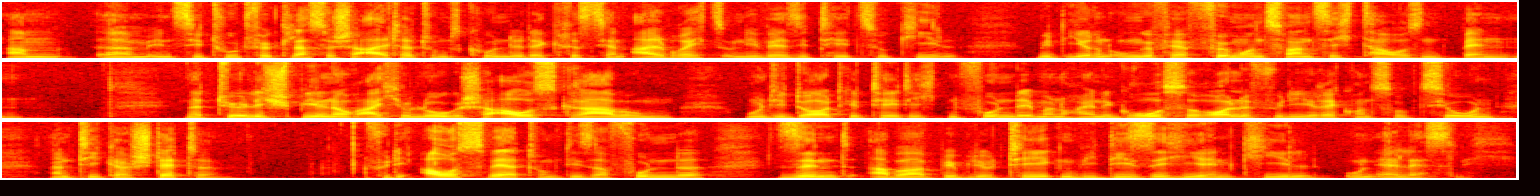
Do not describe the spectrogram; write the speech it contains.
am ähm, Institut für klassische Altertumskunde der Christian-Albrechts-Universität zu Kiel mit ihren ungefähr 25.000 Bänden. Natürlich spielen auch archäologische Ausgrabungen und die dort getätigten Funde immer noch eine große Rolle für die Rekonstruktion antiker Städte. Für die Auswertung dieser Funde sind aber Bibliotheken wie diese hier in Kiel unerlässlich.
